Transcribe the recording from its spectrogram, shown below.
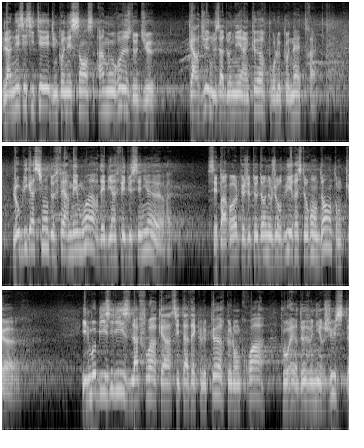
la nécessité d'une connaissance amoureuse de Dieu, car Dieu nous a donné un cœur pour le connaître, l'obligation de faire mémoire des bienfaits du Seigneur. Ces paroles que je te donne aujourd'hui resteront dans ton cœur. Il mobilise la foi, car c'est avec le cœur que l'on croit pour devenir juste,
